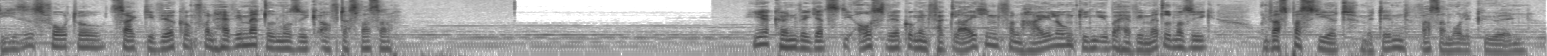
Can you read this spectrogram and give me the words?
Dieses Foto zeigt die Wirkung von Heavy Metal Musik auf das Wasser. Hier können wir jetzt die Auswirkungen vergleichen von Heilung gegenüber Heavy Metal Musik und was passiert mit den Wassermolekülen.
